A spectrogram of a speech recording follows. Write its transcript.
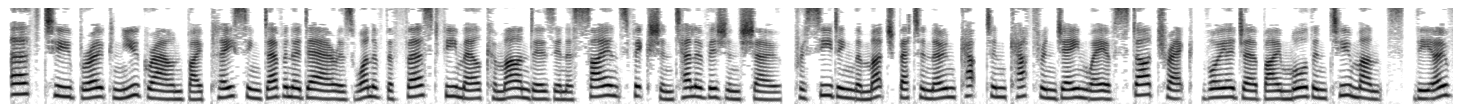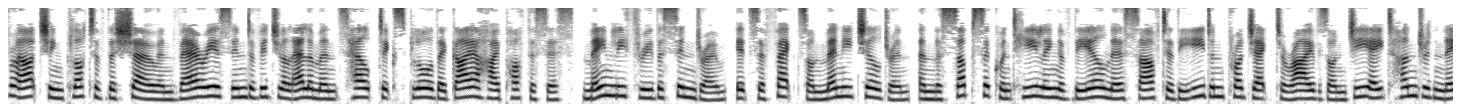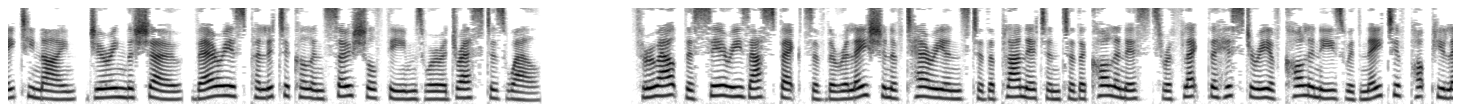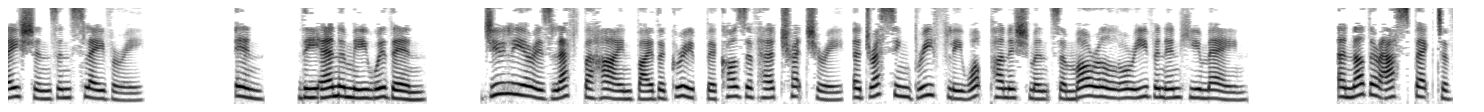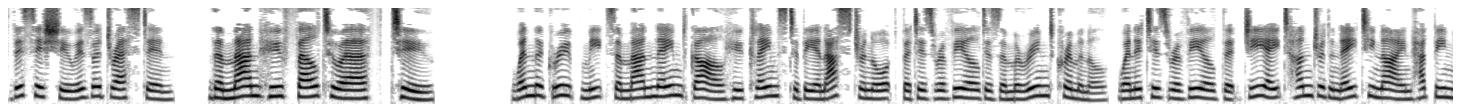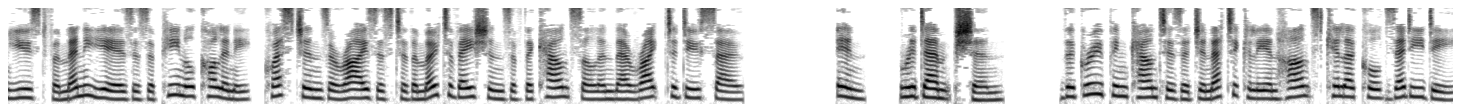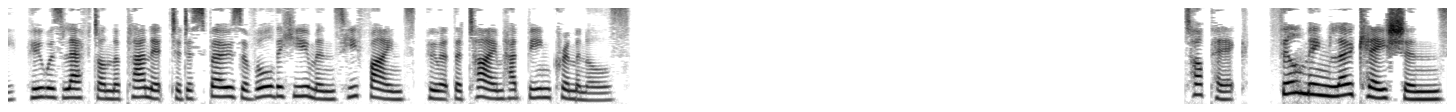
Earth 2 broke new ground by placing Devon Adair as one of the first female commanders in a science fiction television show, preceding the much better-known Captain Kathryn Janeway of Star Trek, Voyager by more than two months. The overarching plot of the show and various individual elements helped explore the Gaia hypothesis, mainly through the syndrome, its effects on many children, and the subsequent healing of the illness after the Eden Project arrives on G889. During during the show, various political and social themes were addressed as well. Throughout the series aspects of the relation of Terrians to the planet and to the colonists reflect the history of colonies with native populations and slavery. In The Enemy Within, Julia is left behind by the group because of her treachery, addressing briefly what punishments are moral or even inhumane. Another aspect of this issue is addressed in the Man Who Fell to Earth 2. When the group meets a man named Gaal who claims to be an astronaut but is revealed as a marooned criminal, when it is revealed that G889 had been used for many years as a penal colony, questions arise as to the motivations of the Council and their right to do so. In Redemption, the group encounters a genetically enhanced killer called ZED, who was left on the planet to dispose of all the humans he finds, who at the time had been criminals. Topic: Filming locations.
